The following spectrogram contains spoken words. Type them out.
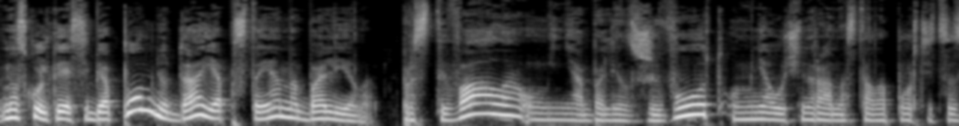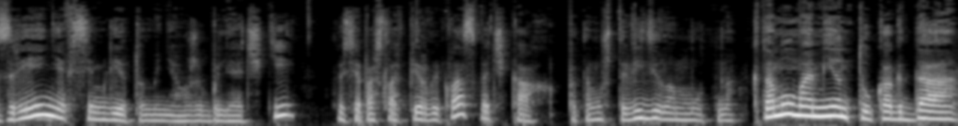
насколько я себя помню, да, я постоянно болела простывала, у меня болел живот, у меня очень рано стало портиться зрение, в 7 лет у меня уже были очки. То есть я пошла в первый класс в очках, потому что видела мутно. К тому моменту, когда,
